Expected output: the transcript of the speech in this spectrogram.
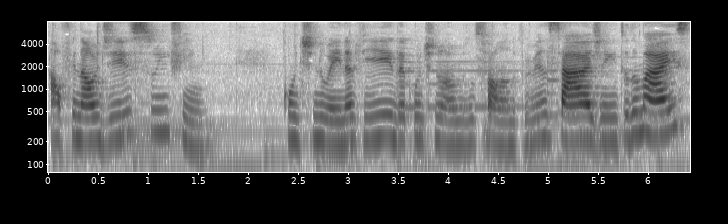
Ao final disso, enfim, continuei na vida, continuamos nos falando por mensagem e tudo mais.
